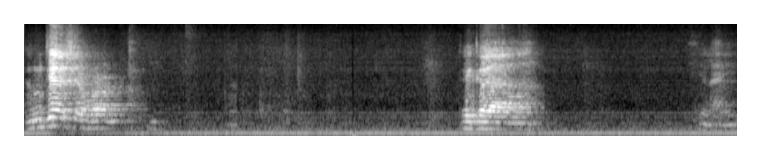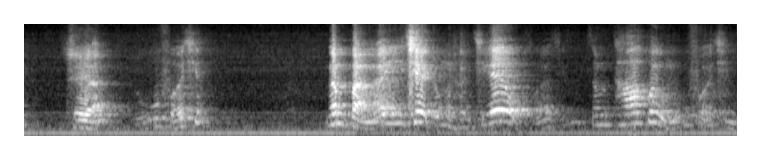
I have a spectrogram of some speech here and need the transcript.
那么这时候，这个西来意是如佛性。那么本来一切众生皆有佛性，怎么他会无佛性？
